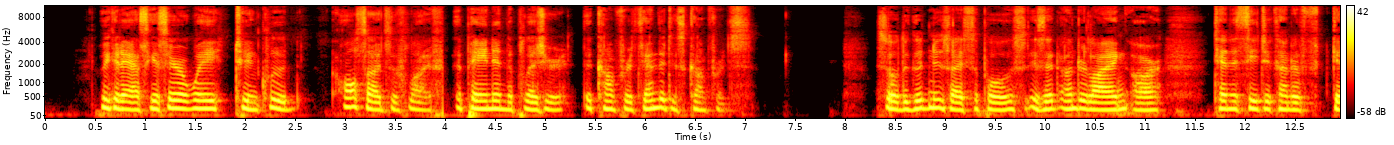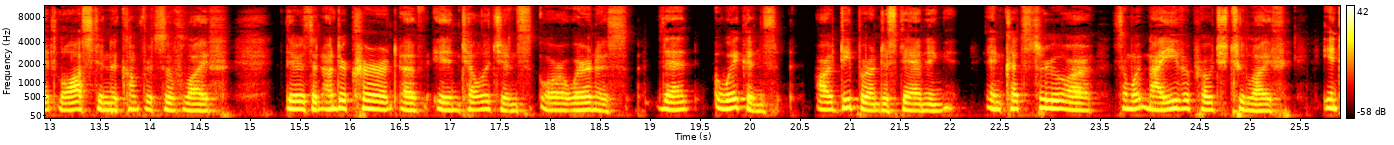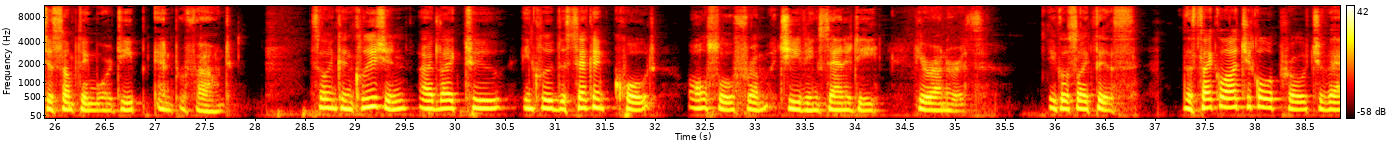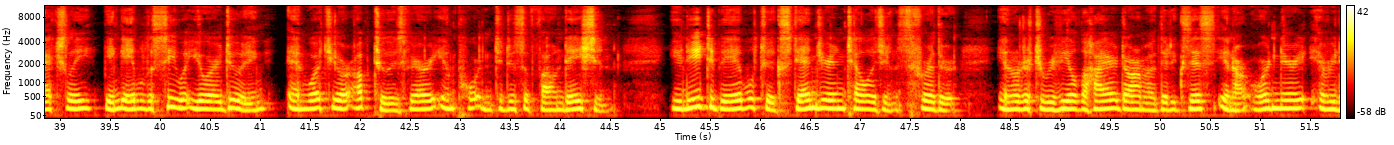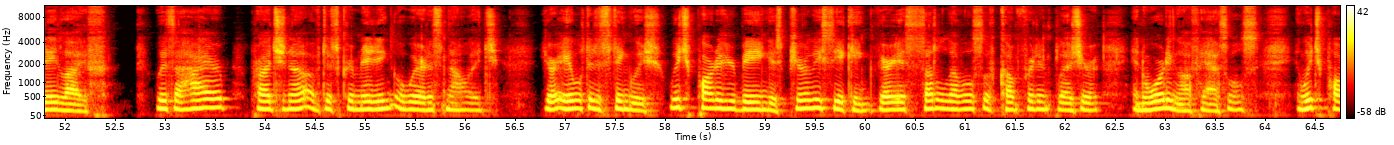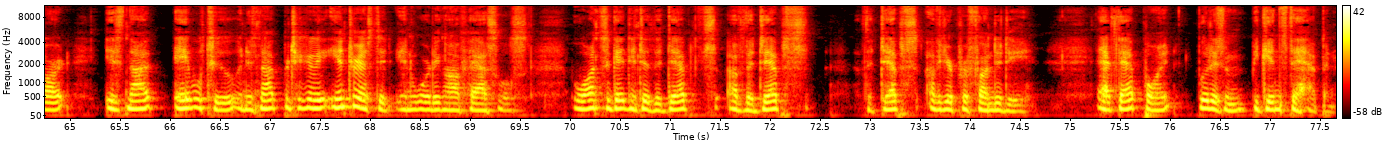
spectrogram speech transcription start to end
We could ask, is there a way to include all sides of life, the pain and the pleasure, the comforts and the discomforts? So the good news, I suppose, is that underlying our tendency to kind of get lost in the comforts of life, there's an undercurrent of intelligence or awareness that awakens our deeper understanding and cuts through our somewhat naive approach to life into something more deep and profound. So, in conclusion, I'd like to include the second quote also from Achieving Sanity here on Earth. It goes like this The psychological approach of actually being able to see what you are doing and what you are up to is very important to do some foundation. You need to be able to extend your intelligence further in order to reveal the higher Dharma that exists in our ordinary everyday life. With the higher prajna of discriminating awareness knowledge, you're able to distinguish which part of your being is purely seeking various subtle levels of comfort and pleasure and warding off hassles, and which part is not able to and is not particularly interested in warding off hassles, but wants to get into the depths of the depths of the depths of your profundity. At that point, Buddhism begins to happen.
